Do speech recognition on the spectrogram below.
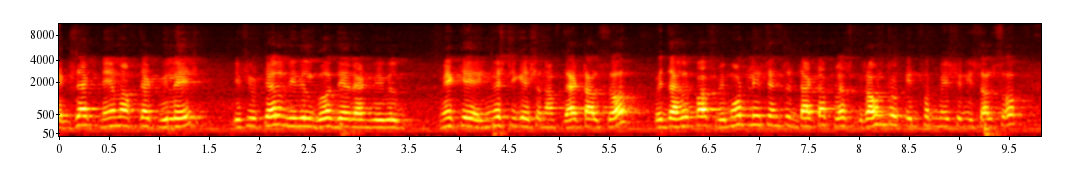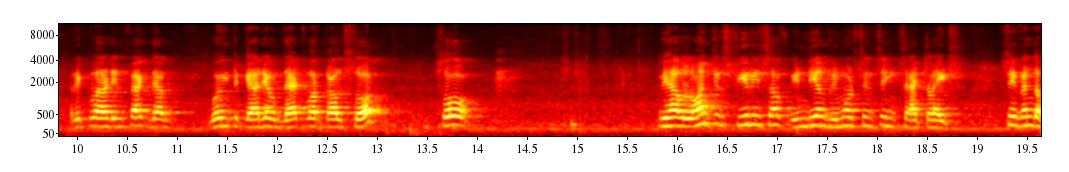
exact name of that village. If you tell, we will go there and we will make a investigation of that also. With the help of remotely sensed data plus ground truth information is also required. In fact, they are going to carry out that work also. So, we have launched a series of Indian remote sensing satellites. See, when the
